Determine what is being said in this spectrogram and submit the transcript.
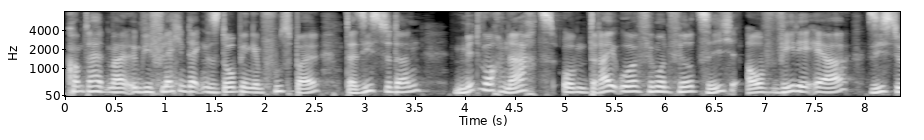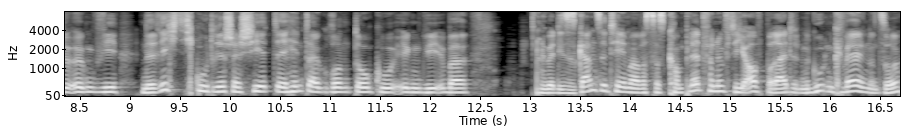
kommt halt mal irgendwie flächendeckendes Doping im Fußball. Da siehst du dann Mittwoch nachts um 3.45 Uhr auf WDR siehst du irgendwie eine richtig gut recherchierte Hintergrunddoku irgendwie über über dieses ganze Thema, was das komplett vernünftig aufbereitet mit guten Quellen und so.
